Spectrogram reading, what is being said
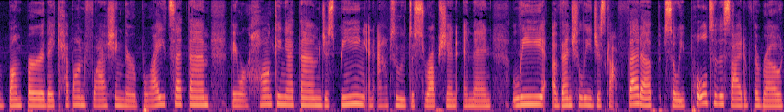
bumper. They kept on flashing their brights at them. They were honking at them, just being an absolute disruption. And then Lee eventually just got fed up, so he pulled to the side of the road.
